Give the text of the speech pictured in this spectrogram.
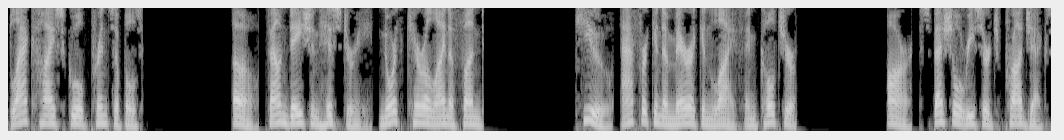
Black high school principals O. Foundation history, North Carolina Fund Q. African American life and culture R. Special research projects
